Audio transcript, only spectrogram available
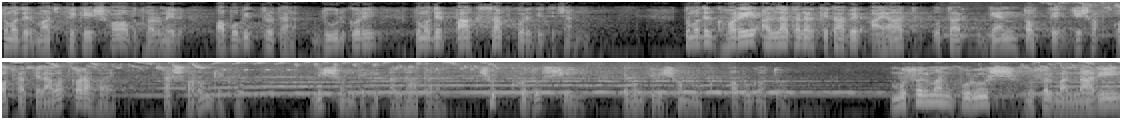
তোমাদের মাঝ থেকে সব ধরনের অপবিত্রতা দূর করে তোমাদের পাক সাফ করে দিতে চান। তোমাদের ঘরে আল্লাহ তালার কিতাবের আয়াত ও তার জ্ঞান তত্ত্বের যেসব কথা তেলাওয়াত করা হয় তার স্মরণ রেখো। নিঃসন্দেহে আল্লাহ তালা সূক্ষ্মদর্শী এবং তিনি সম্মুখ অবগত। মুসলমান পুরুষ, মুসলমান নারী,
